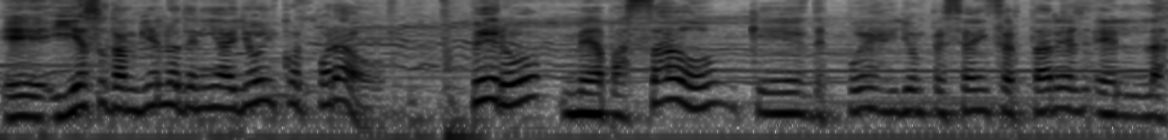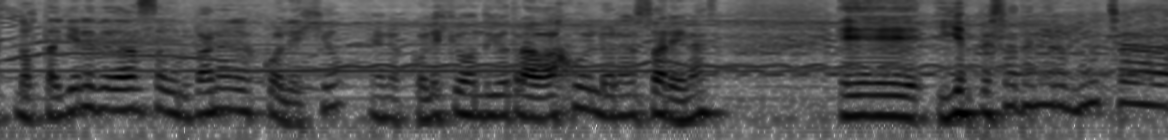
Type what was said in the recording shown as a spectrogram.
Eh, y eso también lo tenía yo incorporado. Pero me ha pasado que después yo empecé a insertar el- el- las- los talleres de danza urbana en el colegio, en el colegio donde yo trabajo, en Lorenzo Arenas, eh, y empezó a tener mucha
